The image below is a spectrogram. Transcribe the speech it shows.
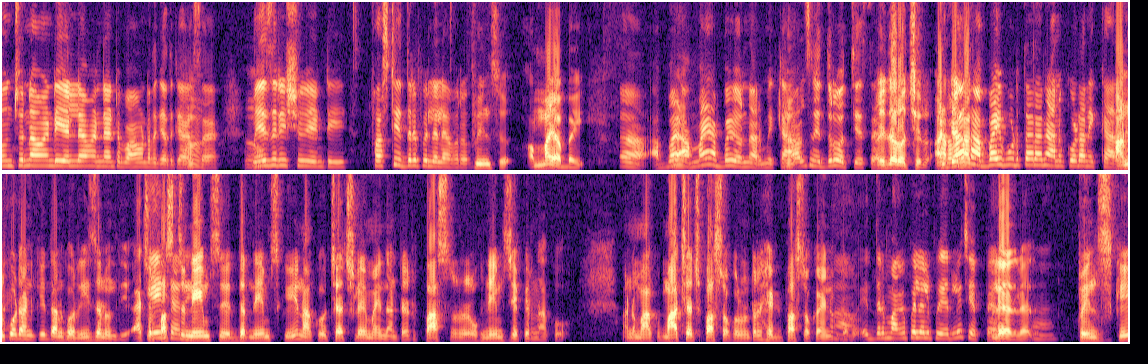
నుంచున్నామండి వెళ్ళామండి అంటే బాగుండదు కదా సార్ మేజర్ ఇష్యూ ఏంటి? ఫస్ట్ ఇద్దరు పిల్లలు ఎవరు? ట్విన్స్ అమ్మాయి అబ్బాయి. అబ్బాయి అమ్మాయి అబ్బాయి ఉన్నారు. మీకు కావాల్సిన ఇద్దరు వచ్చేసారు. ఇద్దరు వచ్చారు. అంటే అబ్బాయి పుడతారని అనుకోవడానికి అనుకోవడానికి దానికి ఒక రీజన్ ఉంది. యాక్చువల్ ఫస్ట్? నేమ్స్ ఇద్దరు నేమ్స్కి నాకు చర్చ్లో ఏమైందంటే పాస్టర్ ఒక నేమ్స్ చెప్పారు నాకు. అంటే మాకు మా చర్చ్ పాస్టర్ ఒకరు ఉంటారు హెడ్ పాస్టర్ ఒక ఆయన ఉంటారు. ఇద్దరు మగపిల్లల పేర్లు చెప్పారు. లేదు లేదు. ట్విన్స్కి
